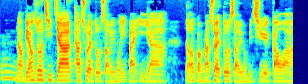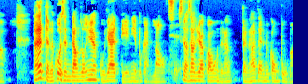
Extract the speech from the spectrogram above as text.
嗯。那比方说技嘉它出来多少？有没有一百亿啊？然后广达出来多少？有没有比七月高啊？那在等的过程当中，因为它股价在跌，你也不敢捞，是市场上就在观望，等它等它在那边公布嘛。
